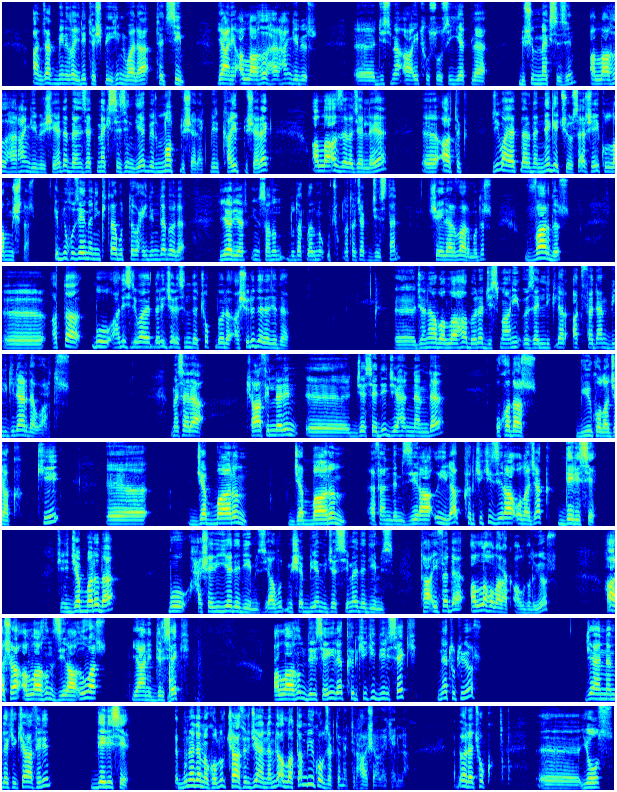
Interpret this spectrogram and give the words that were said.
Ancak min gayri teşbihin ve la tetsim. Yani Allah'ı herhangi bir e, cisme ait hususiyetle düşünmeksizin, Allah'ı herhangi bir şeye de benzetmeksizin diye bir not düşerek, bir kayıt düşerek Allah Azze ve Celle'ye e, artık rivayetlerde ne geçiyorsa her şeyi kullanmışlar. İbn Huzeyme'nin Kitab-ı Tevhidinde böyle yer yer insanın dudaklarını uçuklatacak cinsten şeyler var mıdır? Vardır. Ee, hatta bu hadis rivayetleri içerisinde çok böyle aşırı derecede e, Cenab-ı Allah'a böyle cismani özellikler atfeden bilgiler de vardır. Mesela kafirlerin e, cesedi cehennemde o kadar büyük olacak ki e, cebbarın cebbarın efendim ziraıyla 42 zira olacak derisi. Şimdi cebbarı da bu haşeviye dediğimiz yahut müşebbiye mücessime dediğimiz taifede Allah olarak algılıyor. Haşa Allah'ın zirağı var. Yani dirsek. Allah'ın dirseğiyle 42 dirsek ne tutuyor? Cehennemdeki kafirin derisi. E bu ne demek olur? Kafir cehennemde Allah'tan büyük olacak demektir. Haşa ve kella. Böyle çok e, yoz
